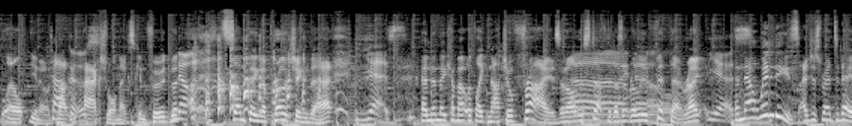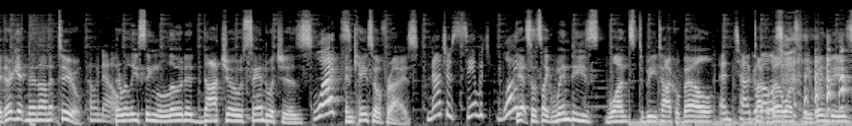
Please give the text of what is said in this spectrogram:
well, you know, not actual Mexican food, but No. something approaching that. Yes. And then they come out with like nacho fries and all this stuff that Uh, doesn't I really know. fit that, right? Yes. And now Wendy's, I just read today, they're getting in on it too. Oh, no. They're releasing loaded nacho sandwiches. What? And queso fries. Nacho sandwich. What? Yeah, so it's like Wendy's wants to be Taco Bell. And Taco Taco Bell Bell wants to be Wendy's.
